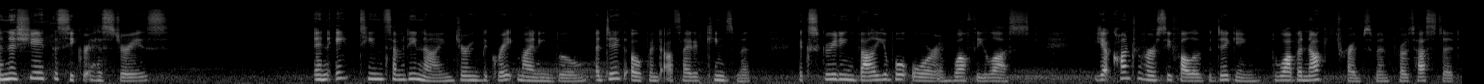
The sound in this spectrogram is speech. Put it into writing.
Initiate the secret histories. In 1879, during the Great Mining Boom, a dig opened outside of Kingsmouth, excreting valuable ore and wealthy lust. Yet controversy followed the digging. The Wabanaki tribesmen protested.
